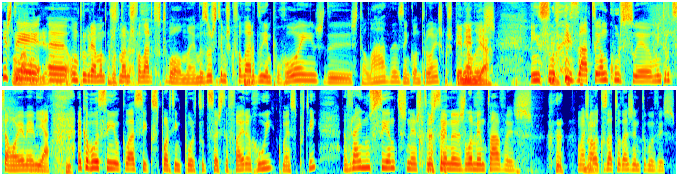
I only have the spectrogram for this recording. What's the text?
Este Olá, é uh, um programa onde costumamos falar de futebol, não é? Mas hoje temos que falar de empurrões, de estaladas, encontrões, cuspidelas. Insul... Exato, é um curso, é uma introdução ao MMA. Acabou assim o clássico Sporting Porto de sexta-feira. Rui, começo por ti. Haverá inocentes nestas cenas lamentáveis? Mais vale acusar toda a gente de uma vez?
